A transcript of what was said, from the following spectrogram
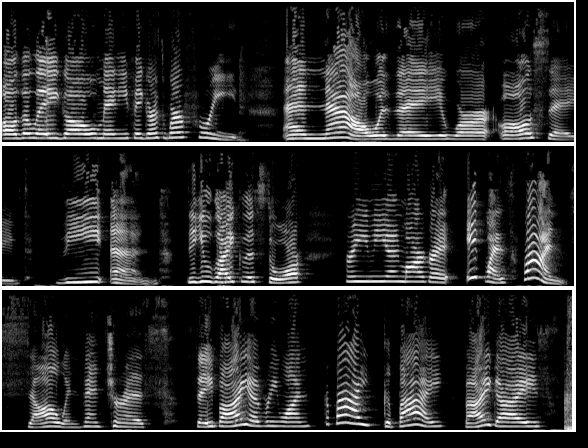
all the Lego minifigures were freed. And now they were all saved. The end. Did you like the story, Amy and Margret? It was fun. So adventurous. Say bye, everyone. Goodbye. Goodbye. Bye, guys.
